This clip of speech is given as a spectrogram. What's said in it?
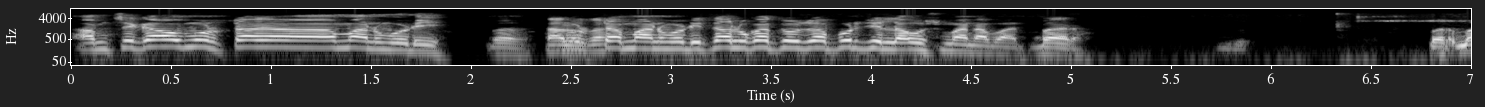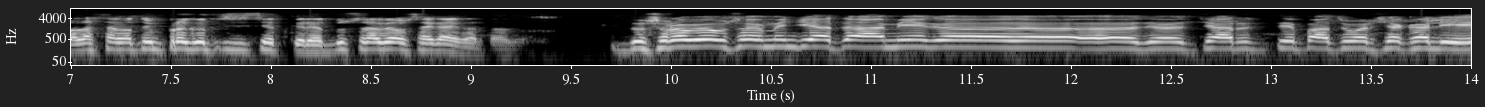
आमचं गाव मोठा मानवडी. मोठा मानवडी तालुका तुळजापूर जिल्हा उस्मानाबाद. बरं. बरं मला सांगा तुम्ही प्रगतीशील शेतकरी दुसरा व्यवसाय काय करता? दुसरा व्यवसाय म्हणजे आता आम्ही चार ते पाच वर्षाखाली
